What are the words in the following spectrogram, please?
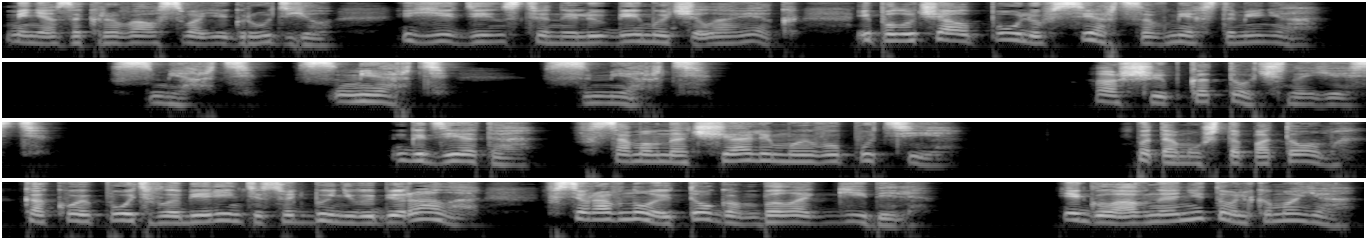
Меня закрывал своей грудью единственный любимый человек и получал пулю в сердце вместо меня. Смерть, смерть, смерть. Ошибка точно есть. Где-то в самом начале моего пути. Потому что потом, какой путь в лабиринте судьбы не выбирала, все равно итогом была гибель. И главное, не только моя –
